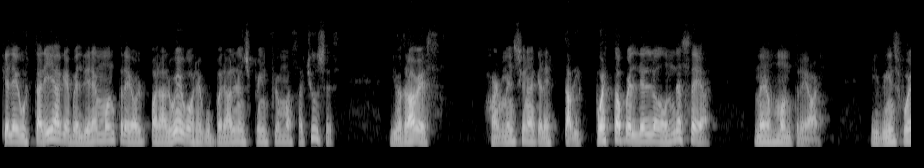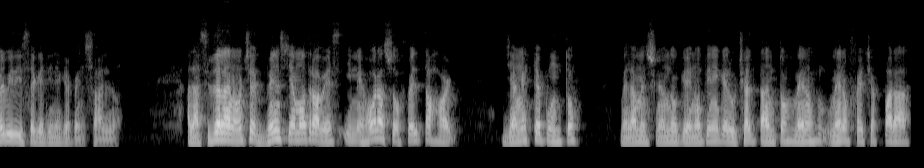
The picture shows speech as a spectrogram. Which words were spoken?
que le gustaría que perdiera en Montreal para luego recuperarlo en Springfield, Massachusetts. Y otra vez, Hart menciona que él está dispuesto a perderlo donde sea, menos Montreal. Y Vince vuelve y dice que tiene que pensarlo. A las 7 de la noche, Vince llama otra vez y mejora su oferta a Hart. Ya en este punto, ¿verdad? mencionando que no tiene que luchar tanto, menos, menos fechas para,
